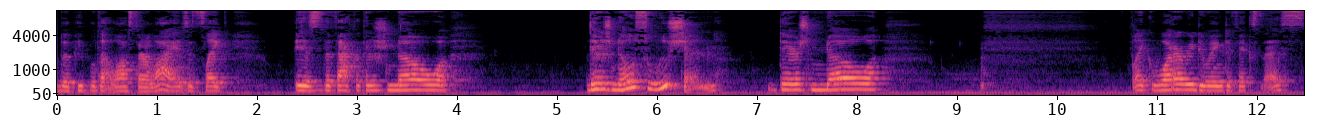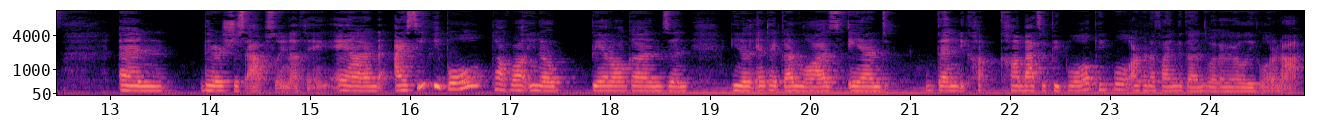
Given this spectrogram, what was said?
the people that lost their lives. It's like, is the fact that there's no, there's no solution there's no like what are we doing to fix this? And there's just absolutely nothing. And i see people talk about you know ban all guns and you know anti-gun laws and then combats with people. People are going to find the guns whether they're legal or not.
